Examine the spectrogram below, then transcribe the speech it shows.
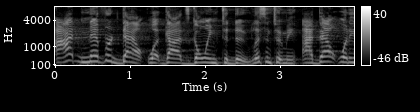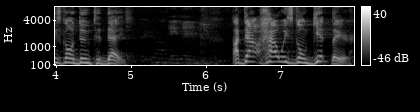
I never doubt what God's going to do. Listen to me. I doubt what He's going to do today. Amen. I doubt how He's going to get there.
